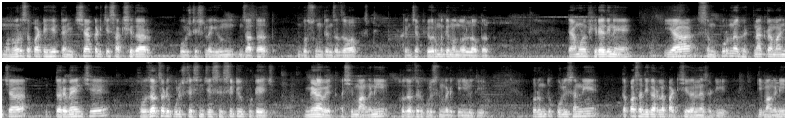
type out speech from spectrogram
मनोहर सपाटे हे त्यांच्याकडचे साक्षीदार पोलीस स्टेशनला घेऊन जातात बसून त्यांचा जबाब त्यांच्या फेवरमध्ये नोंदवायला लावतात. त्यामुळे फिर्यादीने या संपूर्ण घटनाक्रमांच्या दरम्यानचे फौजरचडी पोलीस स्टेशनचे C C T V footage मिळावेत अशी मागणी फौजरचडी पोलिसांकडे केली होती. परंतु पोलिसांनी तपास अधिकाऱ्याला पाठीशी घालण्यासाठी ती मागणी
